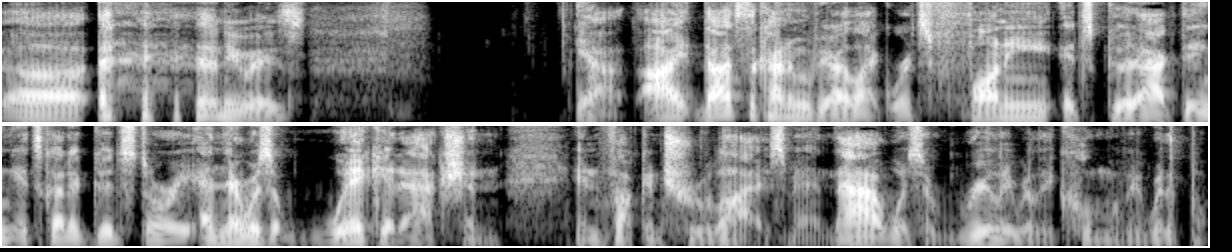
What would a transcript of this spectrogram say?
Uh, anyways, yeah, I that's the kind of movie I like where it's funny, it's good acting, it's got a good story, and there was a wicked action in fucking True Lies, man. That was a really really cool movie where the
